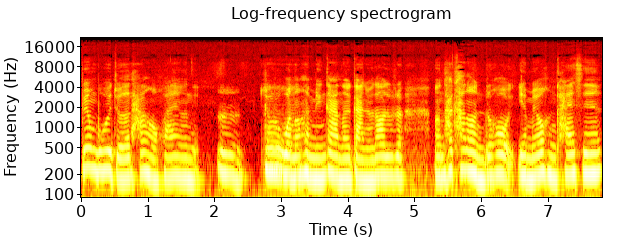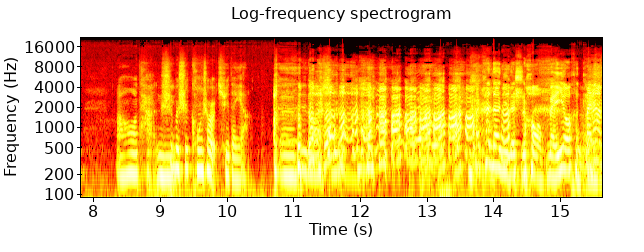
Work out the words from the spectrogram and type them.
并不会觉得他很欢迎你。嗯，就是我能很敏感的感觉到，就是，嗯，他看到你之后也没有很开心，然后他你是不是空手去的呀？嗯，这倒是。他看到你的时候没有很开心买两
